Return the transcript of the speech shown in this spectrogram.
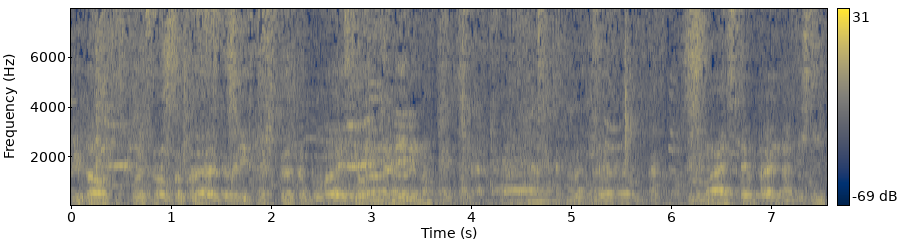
ритуалах использовал, кто-то говорит, что это было сделано намеренно. А, как бы это, как понимаю, если правильно объяснить,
